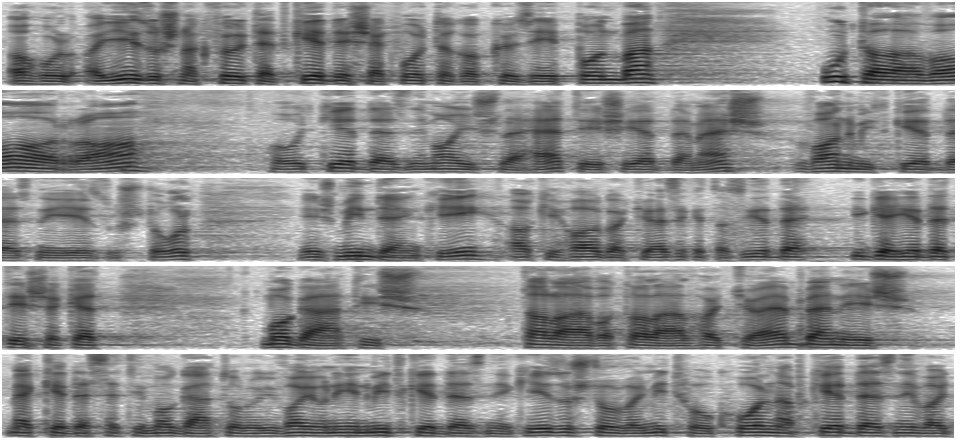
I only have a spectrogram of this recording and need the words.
ahol a Jézusnak föltett kérdések voltak a középpontban, utalva arra, hogy kérdezni ma is lehet, és érdemes, van mit kérdezni Jézustól, és mindenki, aki hallgatja ezeket az igehirdetéseket, magát is találva találhatja ebben, és megkérdezheti magától, hogy vajon én mit kérdeznék Jézustól, vagy mit fogok holnap kérdezni, vagy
